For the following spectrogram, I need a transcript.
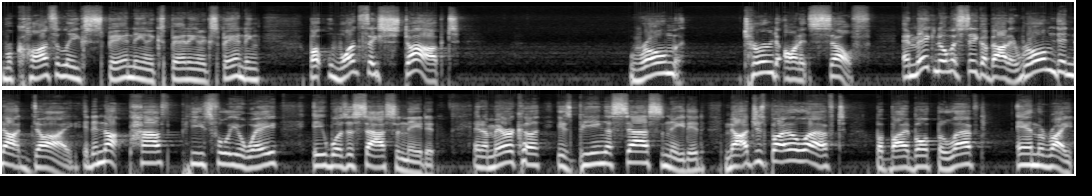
were constantly expanding and expanding and expanding. But once they stopped, Rome turned on itself. And make no mistake about it, Rome did not die. It did not pass peacefully away. It was assassinated. And America is being assassinated, not just by the left, but by both the left and the right.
